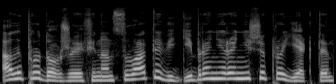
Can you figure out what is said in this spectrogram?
але продовжує фінансувати відібрані раніше проєкти.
